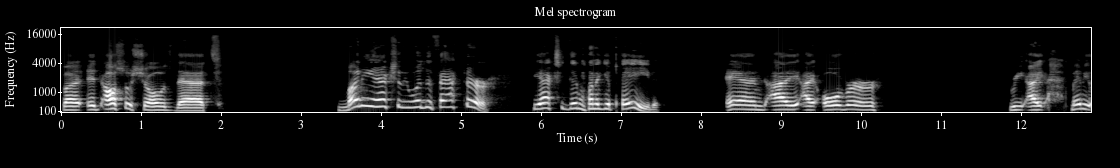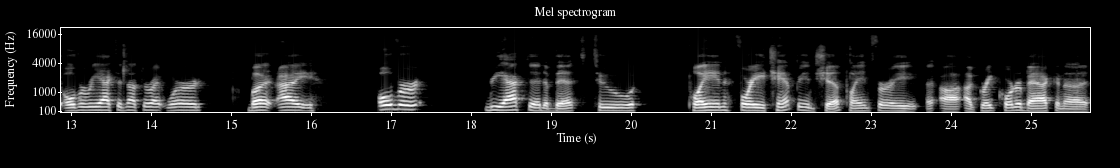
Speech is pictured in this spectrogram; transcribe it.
but it also shows that money actually was a factor. He actually didn't want to get paid, and I I over re I maybe overreacted not the right word, but I overreacted a bit to playing for a championship, playing for a a, a great quarterback and a,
